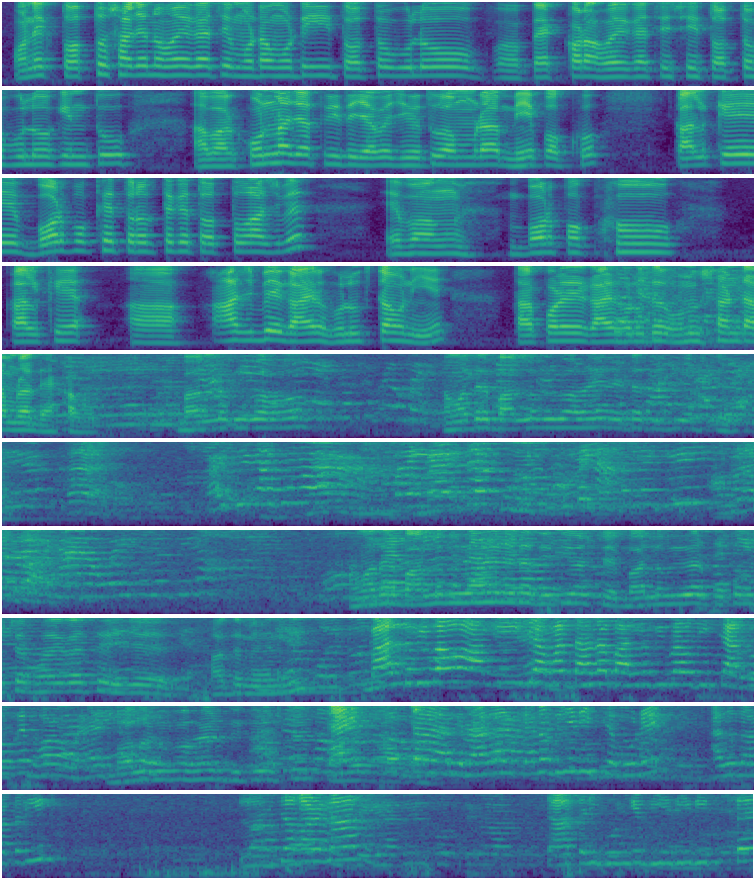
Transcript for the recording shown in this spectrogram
অনেক তত্ত্ব সাজানো হয়ে গেছে, মোটামুটি তত্ত্বগুলো প্যাক করা হয়ে গেছে। সেই তত্ত্বগুলো কিন্তু আবার কন্যা যাত্রীতে যাবে, যেহেতু আমরা মেয়ে পক্ষ। কালকে বর পক্ষের তরফ থেকে তত্ত্ব আসবে এবং বর পক্ষ কালকে আসবে গায়ের হলুদটাও নিয়ে। তারপরে গায়ের হলুদের অনুষ্ঠানটা আমরা দেখাবো। বাল্য বিবাহ আমাদের বাল্য বিবাহের এটা দ্বিতীয় স্টেপ আমাদের বাল্য বিবাহের এটা দ্বিতীয় স্টেপ বাল্য বিবাহের প্রথম স্টেপ হয়ে গেছে এই যে হাতে মেহেন্দি। বাল্য বিবাহ আগেই যে আমার দাদা বাল্য বিবাহ দিচ্ছে আগে ওকে ধরো বাল্য বিবাহের দ্বিতীয় স্টেপ অ্যারেস্ট করতে হবে আগে দাদা কেন বিয়ে দিচ্ছে বোনে? এত তাড়াতাড়ি? লজ্জা করে না? তাড়াতাড়ি বোনকে বিয়ে দিয়ে দিচ্ছে?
